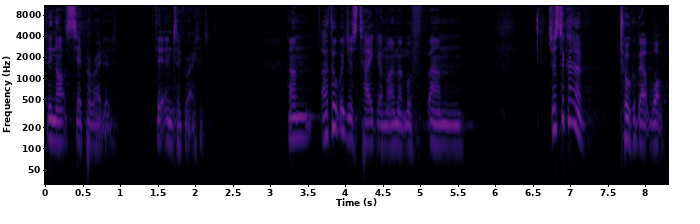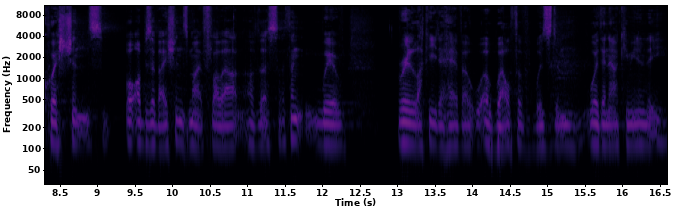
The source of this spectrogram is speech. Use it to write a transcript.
They're not separated, they're integrated. Um, I thought we'd just take a moment with, um, just to kind of talk about what questions or observations might flow out of this. I think we're really lucky to have a, a wealth of wisdom within our community,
